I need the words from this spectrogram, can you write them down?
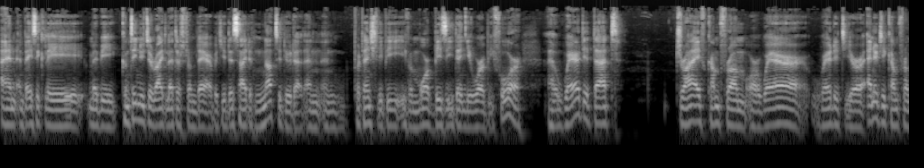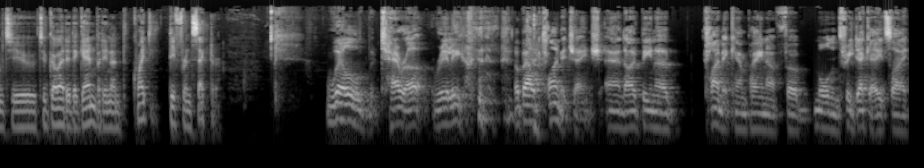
And, and basically maybe continue to write letters from there, but you decided not to do that and, and potentially be even more busy than you were before. Uh, where did that drive come from or where where did your energy come from to to go at it again but in a quite different sector? Well terror really about climate change. And i've been a climate campaigner for more than 3 decades. I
